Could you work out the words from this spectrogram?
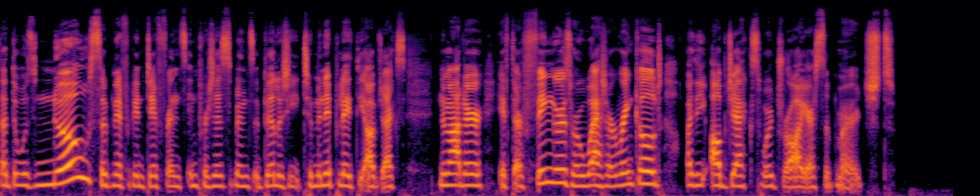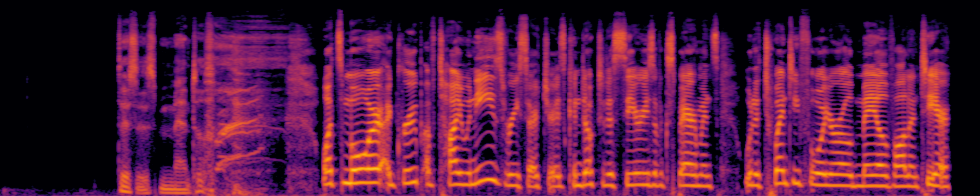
that there was no significant difference in participants' ability to manipulate the objects, no matter if their fingers were wet or wrinkled or the objects were dry or submerged. This is mental. What's more, a group of Taiwanese researchers conducted a series of experiments with a 24 year old male volunteer.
